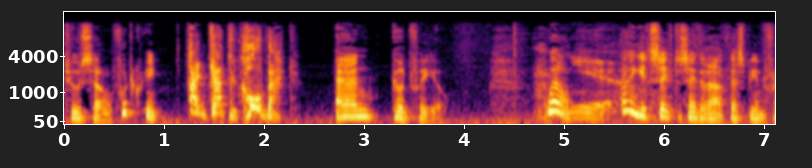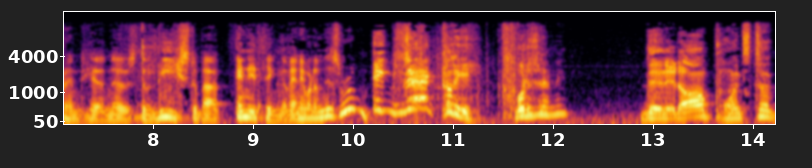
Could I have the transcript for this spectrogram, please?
to sell foot cream. I got the call back. And good for you. Well, I think it's safe to say that our thespian friend here knows the least about anything of anyone in this room. Exactly. What does that mean? Then it all points to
